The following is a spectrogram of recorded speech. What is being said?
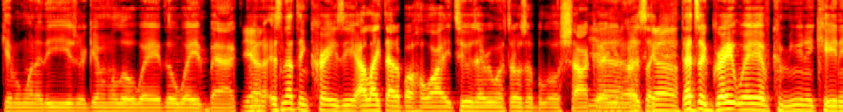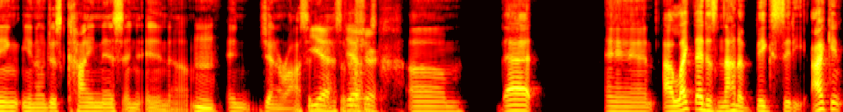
give them one of these or give them a little wave. They'll wave back. You Mm-hmm. Yeah. know, it's nothing crazy. I like that about Hawaii too. Is everyone throws up a little shaka. Yeah, you know, let's it's like go. that's a great way of communicating. You know, just kindness and and um, Mm. and generosity. Yeah, I yeah, sure. Um, that and I like that it's not a big city. I can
